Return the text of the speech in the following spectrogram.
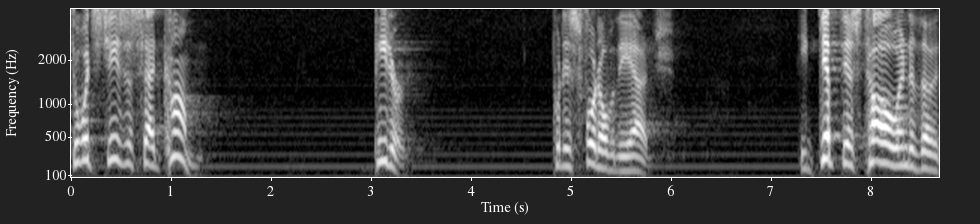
To which Jesus said, Come. Peter put his foot over the edge. He dipped his toe into the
